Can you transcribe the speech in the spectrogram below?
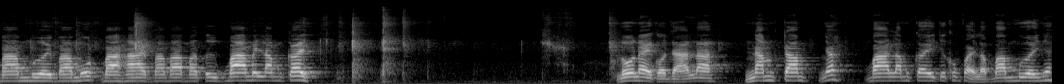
32 33 34 35 cây lô này có giá là 500 nhá 35 cây chứ không phải là 30 nhá.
